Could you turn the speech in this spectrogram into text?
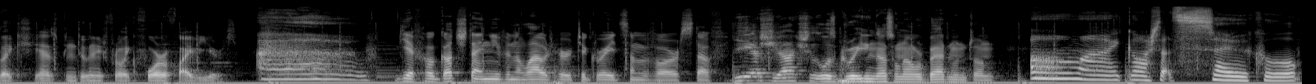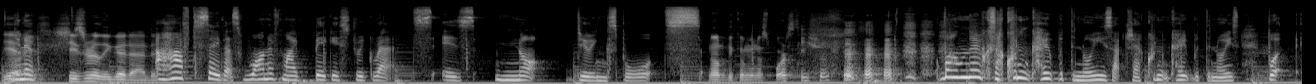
like she has been doing it for like four or five years. Oh. Yeah, Frau Gottstein even allowed her to grade some of our stuff. Yeah, she actually was grading us on our badminton. Oh my gosh, that's so cool. Yeah, You know, she's really good at it. I have to say that's one of my biggest regrets is not doing sports. Not becoming a sports teacher. Well, no, because I couldn't cope with the noise. Actually, I couldn't cope with the noise. But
